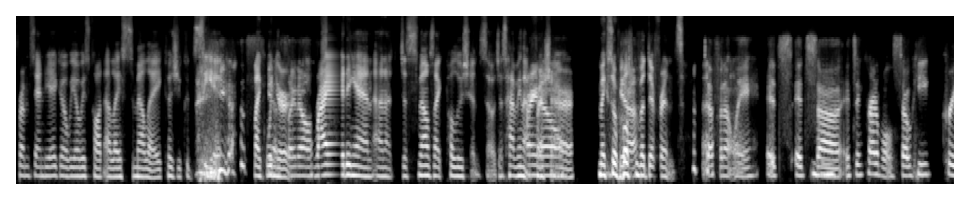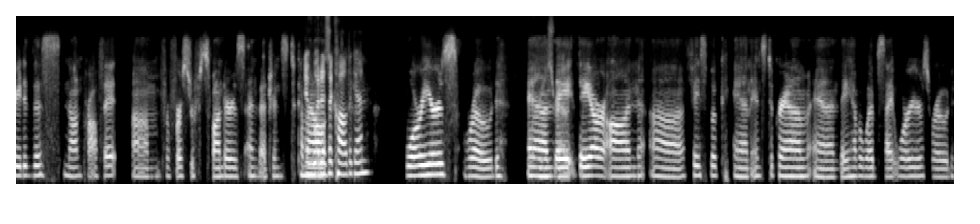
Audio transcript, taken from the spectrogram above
from san diego we always called la smell because you could see it yes, like when yes, you're riding in and it just smells like pollution so just having that I fresh know. air makes a world yeah, of a difference. definitely. It's it's mm-hmm. uh it's incredible. So he created this nonprofit um for first responders and veterans to come and out. And what is it called again? Warriors Road and they they are on uh, Facebook and Instagram, and they have a website, Warriors Road.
